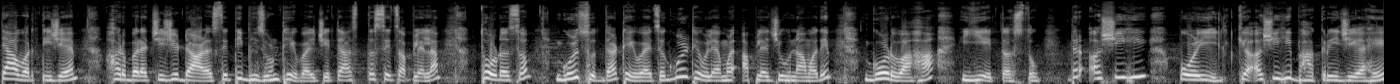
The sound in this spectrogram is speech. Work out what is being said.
त्यावरती जे हरभऱ्याची जी डाळ असते ती भिजून ठेवायची. त्या तसेच आपल्याला थोडंसं गुळसुद्धा ठेवायचं. गुळ ठेवल्यामुळे आपल्या जीवनामध्ये गोडवा हा येत असतो. तर अशी ही पोळी किंवा अशी ही भाकरी जी आहे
